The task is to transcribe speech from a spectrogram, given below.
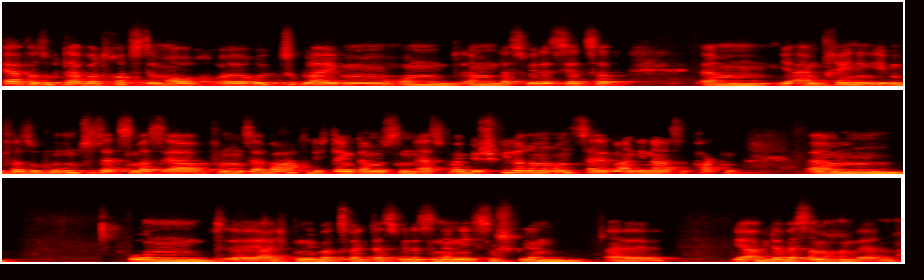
er versucht aber trotzdem auch äh, ruhig zu bleiben und ähm, dass wir das jetzt halt, ähm, ja im Training eben versuchen umzusetzen, was er von uns erwartet. Ich denke, da müssen erstmal wir Spielerinnen uns selber an die Nase packen. Ähm, und äh, ja, ich bin überzeugt, dass wir das in den nächsten Spielen äh, ja, wieder besser machen werden.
